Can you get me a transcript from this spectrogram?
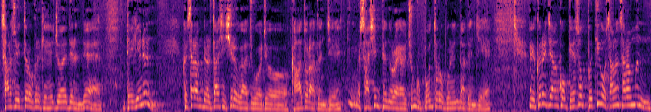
살 수 있도록 그렇게 해줘야 되는데 대개는 그 사람들을 다시 실어가지고 저 가도라든지 사신편으로 해 중국 본토로 보낸다든지 그러지 않고 계속 버티고 사는 사람은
